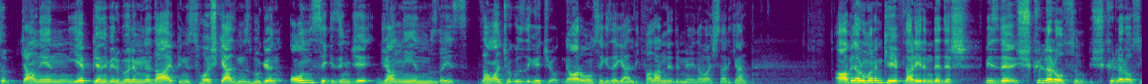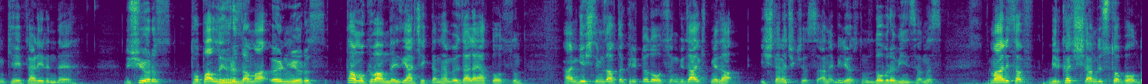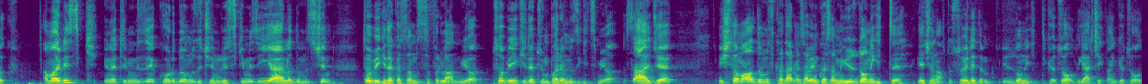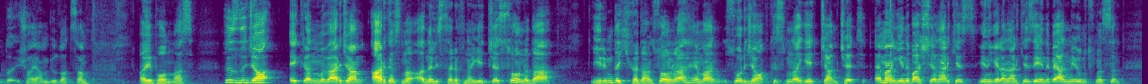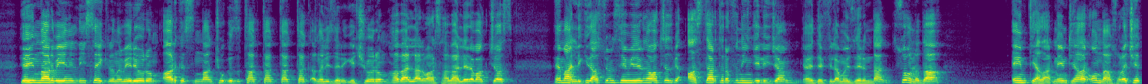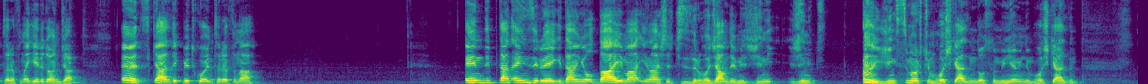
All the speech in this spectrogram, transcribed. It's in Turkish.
YouTube canlı yayının yepyeni bir bölümüne daha hepiniz hoş geldiniz. Bugün 18. canlı yayınımızdayız. Zaman çok hızlı geçiyor. Ne ara 18'e geldik falan dedim yayına başlarken. Abiler umarım keyifler yerindedir. Biz de şükürler olsun. Şükürler olsun keyifler yerinde. Düşüyoruz, topallıyoruz ama ölmüyoruz. Tam o kıvamdayız gerçekten. Hem özel hayatta olsun. Hem geçtiğimiz hafta kriptoda olsun. Güzel gitmedi işler açıkçası. Hani biliyorsunuz dobra bir insanız. Maalesef birkaç işlemde stop olduk. Ama risk yönetimimizi koruduğumuz için, riskimizi iyi ayarladığımız için tabii ki de kasamız sıfırlanmıyor. Tabii ki de tüm paramız gitmiyor. Sadece işlem aldığımız kadar mesela benim kasamın %10'u gitti. Geçen hafta söyledim. %10'u gitti. Kötü oldu. Gerçekten kötü oldu. Şu ayağımı bir uzatsam ayıp olmaz. Hızlıca ekranımı vereceğim. Arkasına analiz tarafına geçeceğiz. Sonra da 20 dakikadan sonra hemen soru cevap kısmına geçeceğim chat. Hemen yeni başlayan herkes, yeni gelen herkes yayını beğenmeyi unutmasın. Yayınlar beğenildiyse ekranı veriyorum. Arkasından çok hızlı tak tak tak tak analizlere geçiyorum. Haberler varsa haberlere bakacağız. Hemen likidasyon seviyelerine bakacağız. Bir Aster tarafını inceleyeceğim e, defilama üzerinden. Sonra da emtialar, memtialar ondan sonra chat tarafına geri döneceğim. Evet geldik Bitcoin tarafına. En dipten en zirveye giden yol daima inançla çizilir hocam demiş. Jin, Jin, Jinx Smurf'cum hoş geldin dostum. Bünyamin'im hoş geldin.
